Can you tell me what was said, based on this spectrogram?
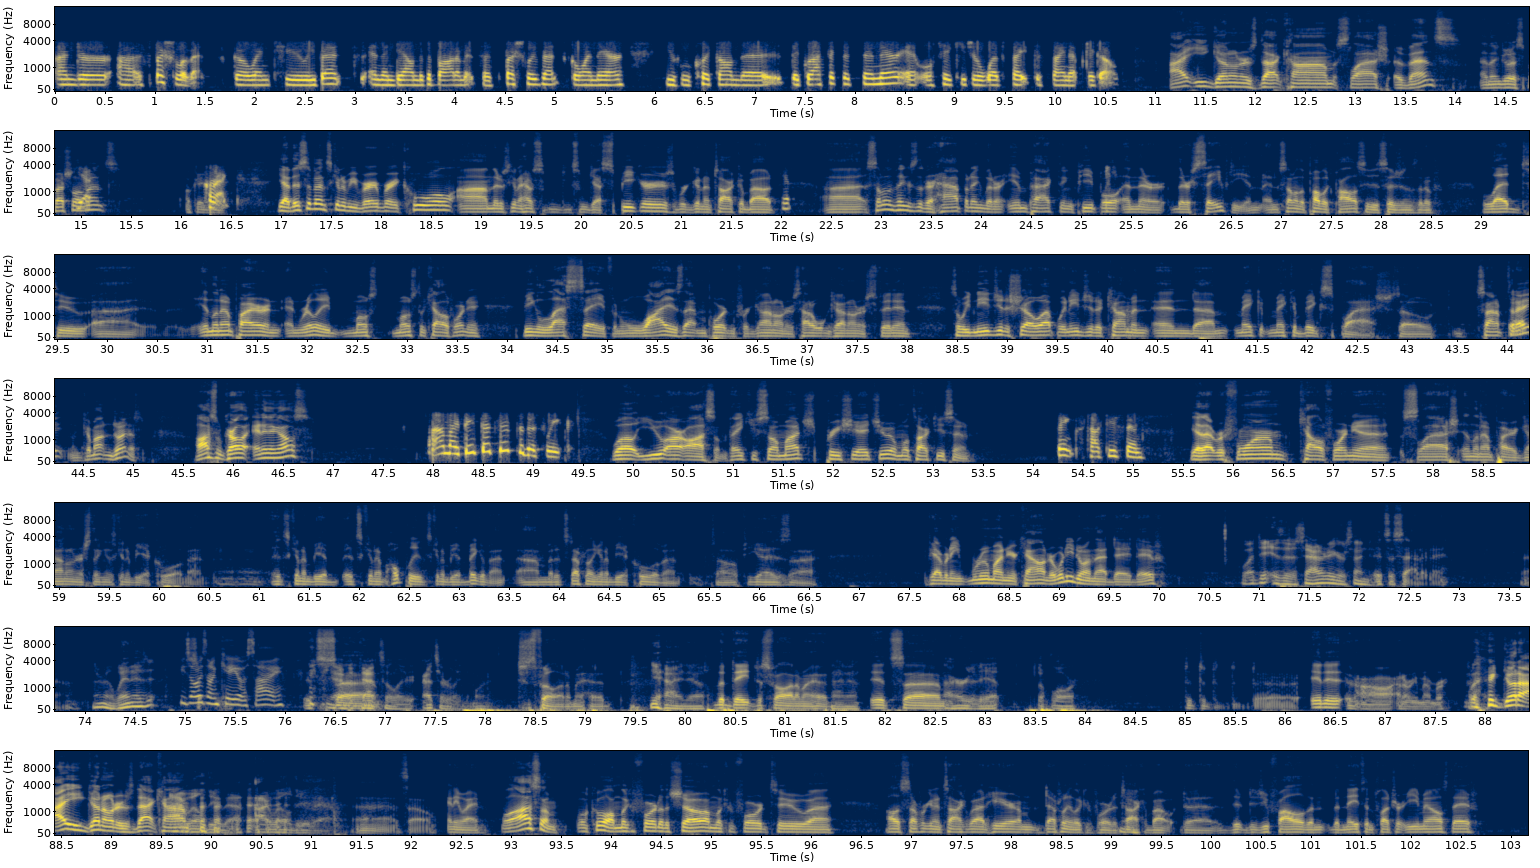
under uh, special events. Go into events and then down to the bottom it says special events. Go in there. You can click on the, the graphic that's in there and it will take you to a website to sign up to go. iegunowners.com slash events and then go to special Yes. events? Okay. Correct. Yeah, this event's going to be very, very cool. Um, there's going to have some some guest speakers. We're going to talk about Yep. uh, some of the things that are happening that are impacting people and their their safety, and, and some of the public policy decisions that have led to uh, Inland Empire and, and really most most of California being less safe. And why is that important for gun owners? How do gun owners fit in? So we need you to show up. We need you to come and and um, make make a big splash. So sign up today and come out and join us. Awesome, Carla. Anything else? Um, I think that's it for this week. Well, you are awesome. Thank you so much. Appreciate you, and we'll talk to you soon. Thanks. Talk to you soon. Yeah, that Reform California slash Inland Empire gun owners thing is going to be a cool event. It's going to be a. It's going to hopefully it's going to be a big event, um, but it's definitely going to be a cool event. So if you guys, uh, if you have any room on your calendar, what are you doing that day, Dave? What day, is it a Saturday or Sunday? It's a Saturday. I don't know when is it. He's always on KUSI. It's Yeah, uh, but that's early. That's early in the morning. just fell out of my head. Yeah, I know. The date just fell out of my head. I know. It's um, I heard it hit the floor. It is. Oh, I don't remember. Go to iegunowners.com. I will do that. I will do that. Uh, so anyway, well, awesome. Well, cool. I'm looking forward to the show. I'm looking forward to uh, all the stuff we're going to talk about here. I'm definitely looking forward to talk about. Uh, did, did you follow the, the Nathan Fletcher emails, Dave?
